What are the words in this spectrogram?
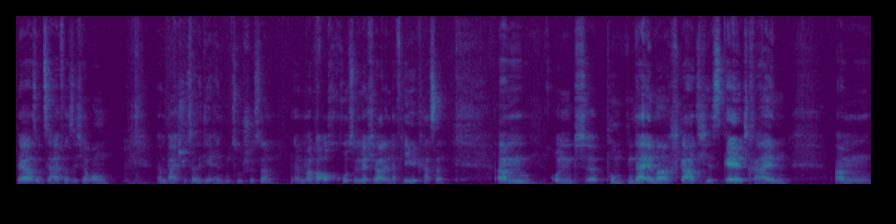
der Sozialversicherung, mhm. ähm, beispielsweise die Rentenzuschüsse, ähm, aber auch große Löcher in der Pflegekasse ähm, und äh, pumpen da immer staatliches Geld rein. Ähm,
